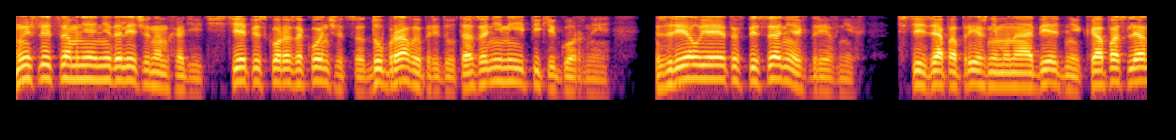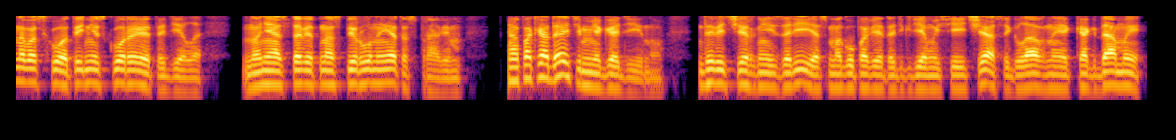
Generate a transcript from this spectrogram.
Мыслится мне недалече нам ходить. Степи скоро закончатся, дубравы придут, а за ними и пики горные. Зрел я это в писаниях древних. Стезя по-прежнему на обедник, а после на восход, и не скоро это дело. Но не оставит нас Перун, и это справим. А пока дайте мне годину. До вечерней зари я смогу поведать, где мы сейчас, и главное, когда мы...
